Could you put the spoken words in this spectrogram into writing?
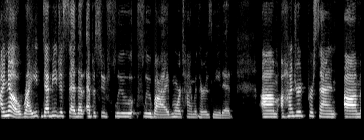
I know, right? Debbie just said that episode flew flew by. More time with her is needed. Um, a hundred percent. Um,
